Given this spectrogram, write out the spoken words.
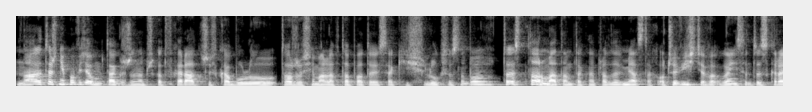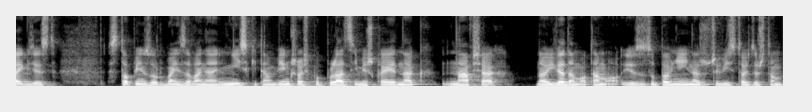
No ale też nie powiedziałbym tak, że na przykład w Herat czy w Kabulu to, że się ma laptopa to jest jakiś luksus, no bo to jest norma tam tak naprawdę w miastach. Oczywiście Afganistan to jest kraj, gdzie jest stopień zurbanizowania niski, tam większość populacji mieszka jednak na wsiach, no i wiadomo, tam jest zupełnie inna rzeczywistość, zresztą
